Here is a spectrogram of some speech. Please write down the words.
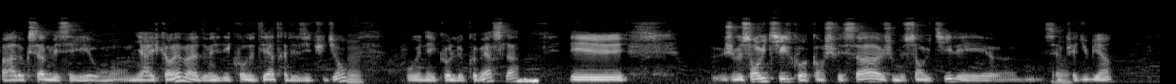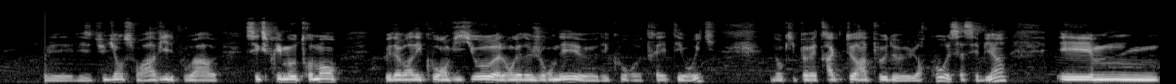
paradoxal, mais c'est, on, on, y arrive quand même à donner des cours de théâtre à des étudiants mmh. pour une école de commerce là. Et je me sens utile quoi. Quand je fais ça, je me sens utile et euh, ça me fait du bien. Les, étudiants sont ravis de pouvoir euh, s'exprimer autrement que d'avoir des cours en visio à longueur de journée, euh, des cours très théoriques. Donc ils peuvent être acteurs un peu de leur cours et ça c'est bien. Et hum,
